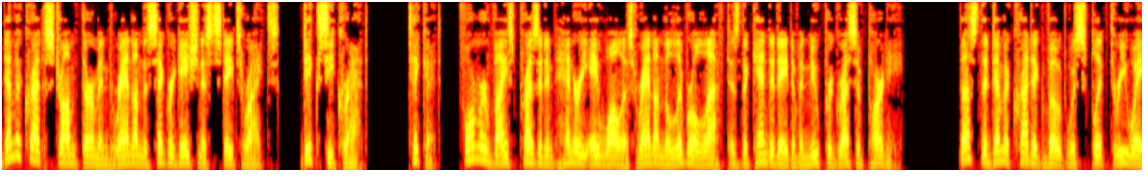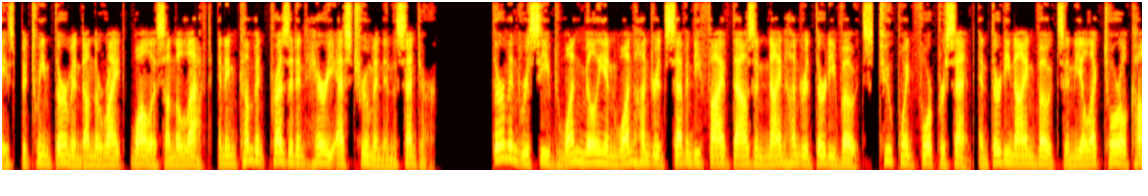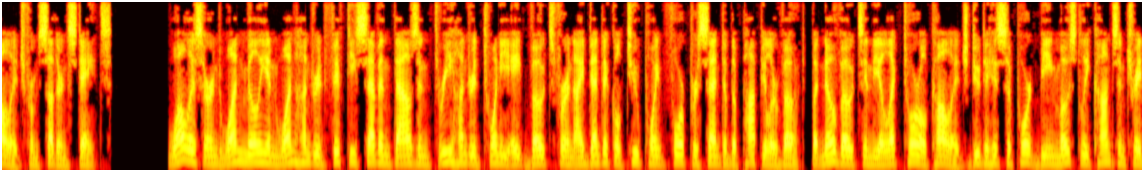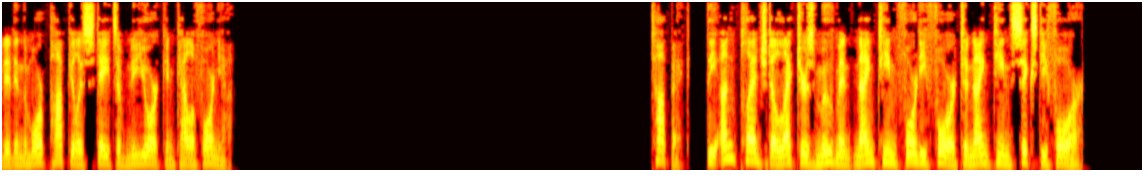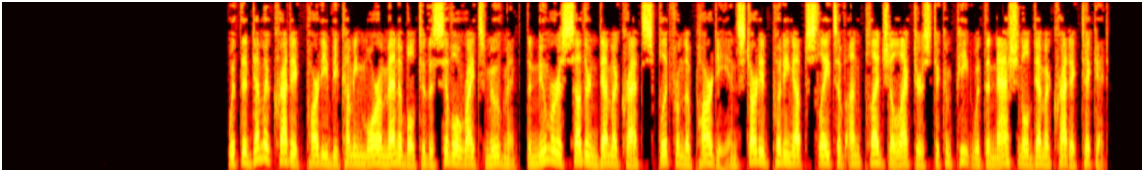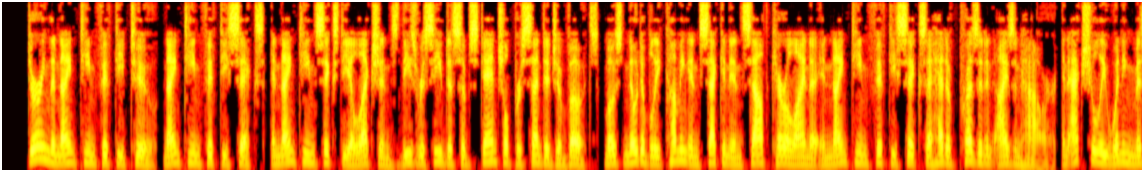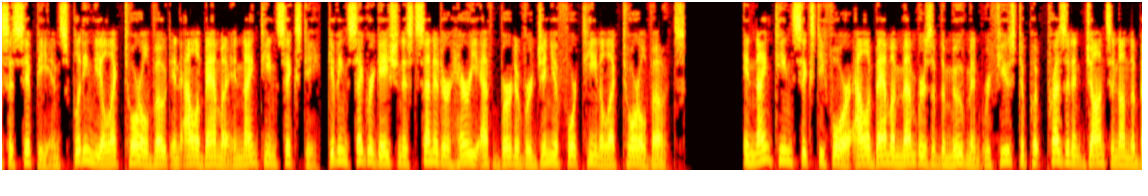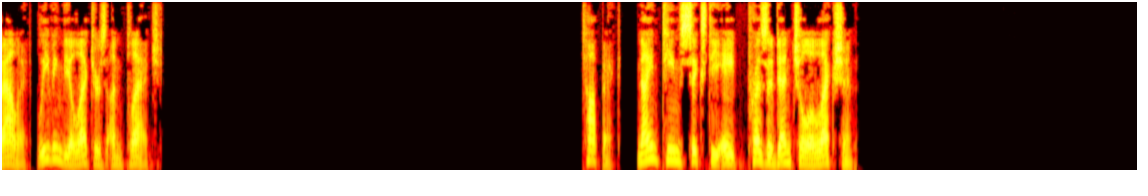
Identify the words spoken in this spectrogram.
Democrat Strom Thurmond ran on the segregationist states' rights Dixiecrat ticket. Former Vice President Henry A. Wallace ran on the liberal left as the candidate of a new progressive party. Thus the Democratic vote was split three ways, between Thurmond on the right, Wallace on the left, and incumbent President Harry S. Truman in the center. Thurmond received 1,175,930 votes and 39 votes in the Electoral College from Southern states. Wallace earned 1,157,328 votes for an identical 2.4% of the popular vote, but no votes in the Electoral College due to his support being mostly concentrated in the more populous states of New York and California. The Unpledged Electors Movement 1944 to 1964. With the Democratic Party becoming more amenable to the civil rights movement, the numerous Southern Democrats split from the party and started putting up slates of unpledged electors to compete with the National Democratic ticket. During the 1952, 1956, and 1960 elections these received a substantial percentage of votes, most notably coming in second in South Carolina in 1956 ahead of President Eisenhower, and actually winning Mississippi and splitting the electoral vote in Alabama in 1960, giving segregationist Senator Harry F. Byrd of Virginia 14 electoral votes. In 1964 Alabama members of the movement refused to put President Johnson on the ballot, leaving the electors unpledged. Topic: 1968 presidential election.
